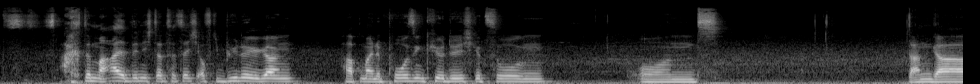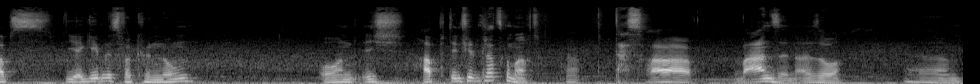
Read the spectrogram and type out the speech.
Das achte Mal bin ich dann tatsächlich auf die Bühne gegangen, habe meine Posingkür durchgezogen und dann gab es die Ergebnisverkündung und ich habe den vierten Platz gemacht. Ja. Das war Wahnsinn. Also ähm,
